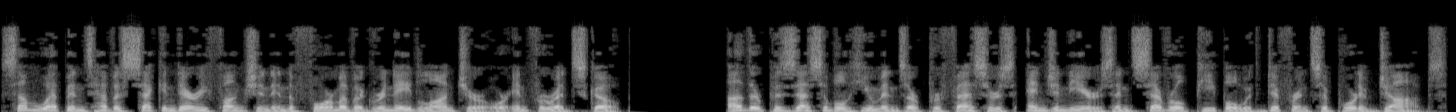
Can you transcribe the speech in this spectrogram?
Some weapons have a secondary function in the form of a grenade launcher or infrared scope. Other possessable humans are professors, engineers and several people with different supportive jobs.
